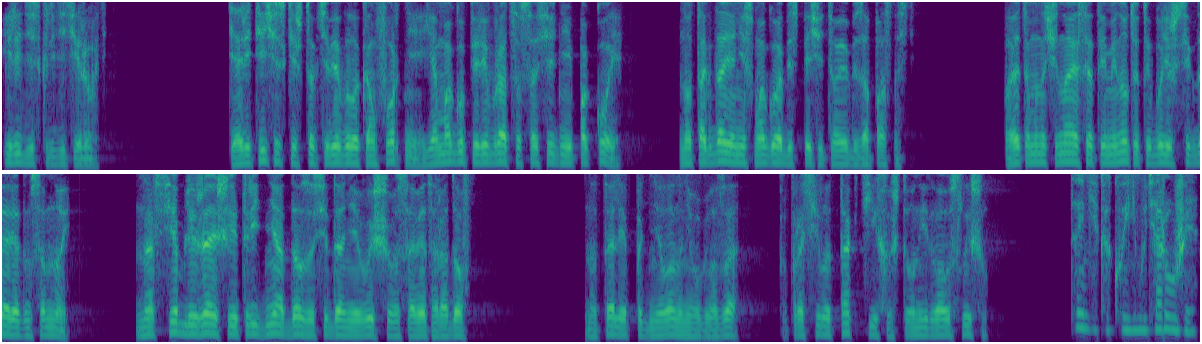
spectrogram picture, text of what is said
или дискредитировать. Теоретически, чтобы тебе было комфортнее, я могу перебраться в соседние покои, но тогда я не смогу обеспечить твою безопасность. Поэтому, начиная с этой минуты, ты будешь всегда рядом со мной на все ближайшие три дня до заседания Высшего Совета Родов. Наталья подняла на него глаза, попросила так тихо, что он едва услышал. «Дай мне какое-нибудь оружие,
